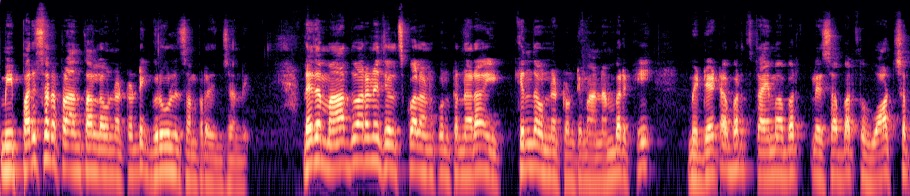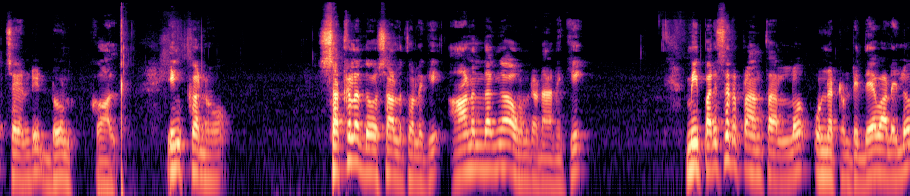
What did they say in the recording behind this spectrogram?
మీ పరిసర ప్రాంతాల్లో ఉన్నటువంటి గురువులను సంప్రదించండి. లేదా మా ద్వారానే తెలుసుకోవాలనుకుంటున్నారా? ఈ కింద ఉన్నటువంటి మా నెంబర్కి మీ date of birth time of birth place of birth WhatsApp చేయండి డోంట్ కాల్. ఇంకను సకల దోషాలు తొలగి ఆనందంగా ఉండడానికి మీ పరిసర ప్రాంతాల్లో ఉన్నటువంటి దేవాలయంలో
